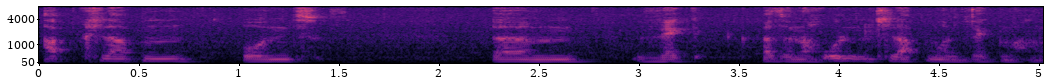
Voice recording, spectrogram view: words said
abklappen und ähm, weg, also nach unten klappen und wegmachen.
